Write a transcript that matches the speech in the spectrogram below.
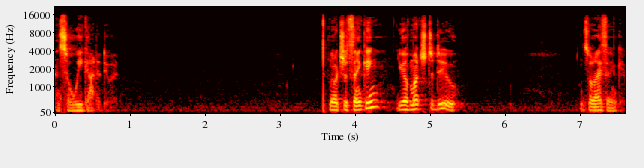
And so we got to do it. Know what you're thinking? You have much to do. That's what I think.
